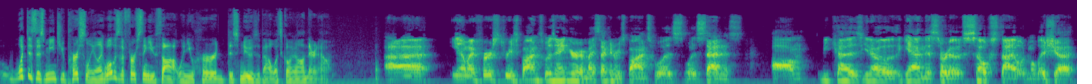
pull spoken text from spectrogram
what does this mean to you personally? Like, what was the first thing you thought when you heard this news about what's going on there now? Uh, you know, my first response was anger, and my second response was was sadness, um, because you know, again, this sort of self-styled militia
